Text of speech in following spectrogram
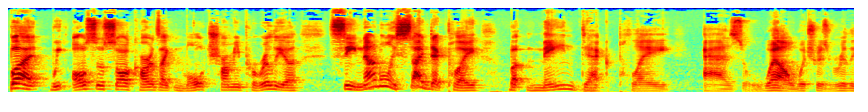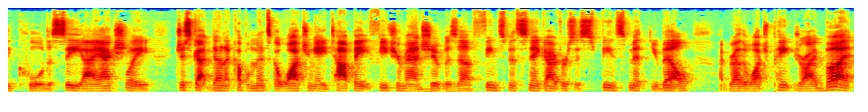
but we also saw cards like Mulcharmy Purulia see not only side deck play, but main deck play as well, which was really cool to see. I actually just got done a couple minutes ago watching a top eight feature match. It was a uh, Fiendsmith Snake Eye versus Fiend Smith Yubel. I'd rather watch paint dry, but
